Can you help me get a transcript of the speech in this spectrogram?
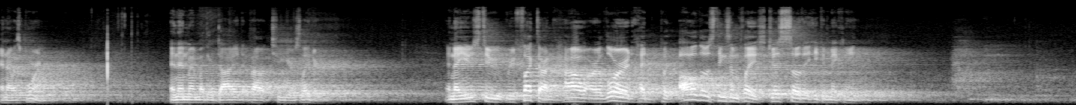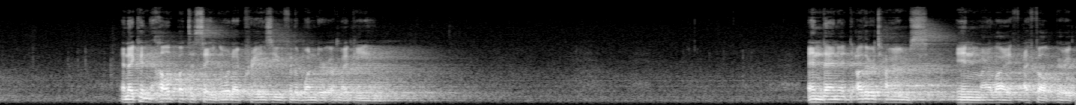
And I was born. And then my mother died about two years later. And I used to reflect on how our Lord had put all those things in place just so that He could make me. And I couldn't help but to say, Lord, I praise you for the wonder of my being. And then at other times in my life, I felt very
